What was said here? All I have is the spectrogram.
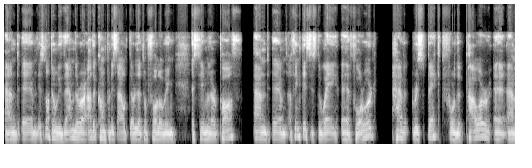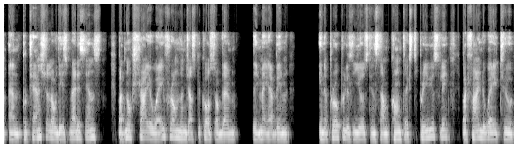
And um, it's not only them, there are other companies out there that are following a similar path. And um, I think this is the way uh, forward. Have respect for the power uh, and, and potential of these medicines, but not shy away from them just because of them. They may have been inappropriately used in some contexts previously, but find a way to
